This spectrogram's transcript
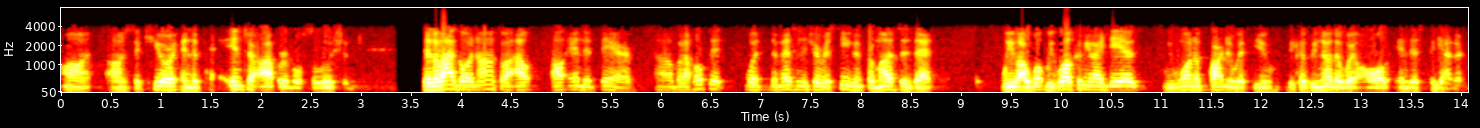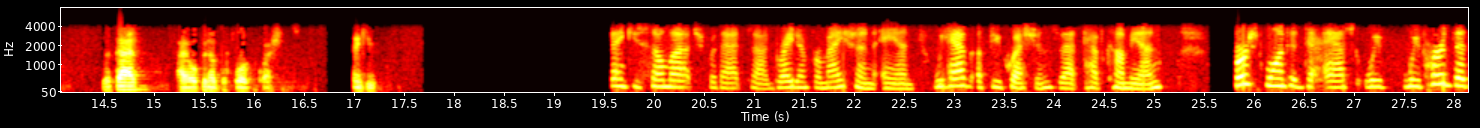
on, on secure and interoperable solutions. There's a lot going on, so I'll, I'll end it there. Uh, but I hope that what the message that you're receiving from us is that we, are, we welcome your ideas. We want to partner with you because we know that we're all in this together. With that, I open up the floor for questions. Thank you. Thank you so much for that uh, great information. And we have a few questions that have come in. First, wanted to ask we've, we've heard that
